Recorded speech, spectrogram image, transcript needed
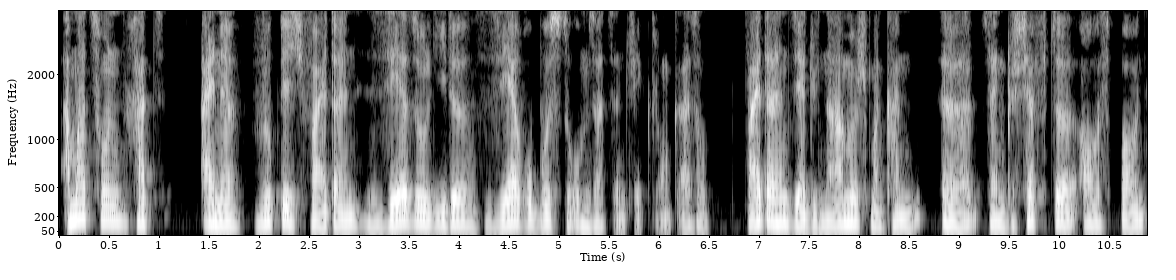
Amazon hat eine wirklich weiterhin sehr solide, sehr robuste Umsatzentwicklung. Also weiterhin sehr dynamisch. Man kann äh, seine Geschäfte ausbauen,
